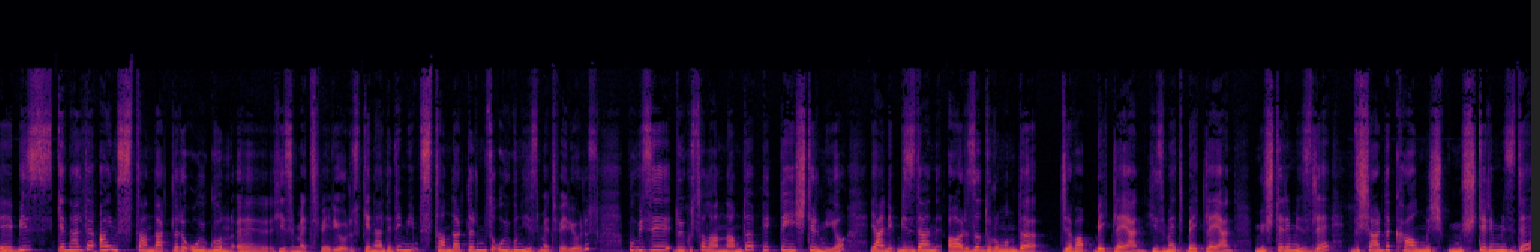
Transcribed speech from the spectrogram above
Ee, biz genelde aynı standartlara uygun e, hizmet veriyoruz. Genelde demeyeyim standartlarımıza uygun hizmet veriyoruz. Bu bizi duygusal anlamda pek değiştirmiyor. Yani bizden arıza durumunda cevap bekleyen, hizmet bekleyen müşterimizle dışarıda kalmış müşterimiz de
